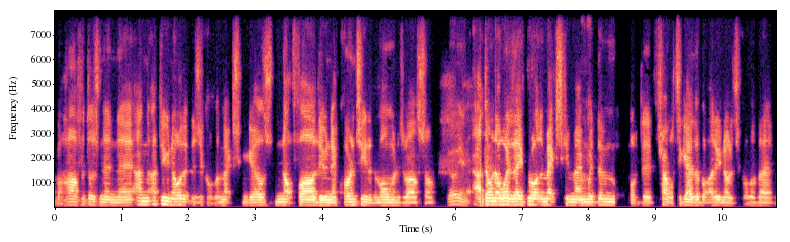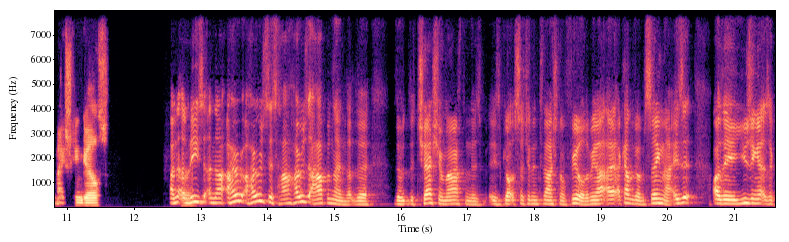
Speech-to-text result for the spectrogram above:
about half a dozen in there. And I do know that there's a couple of Mexican girls not far doing their quarantine at the moment as well. So Brilliant. I don't know whether they've brought the Mexican men with them or they travel together, but I do know there's a couple of uh, Mexican girls. And, and these and how how is this how, how is it happening then that the the, the Cheshire Marathon has, has got such an international field. I mean, I, I can't believe I'm saying that. Is it? Are they using it as a,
